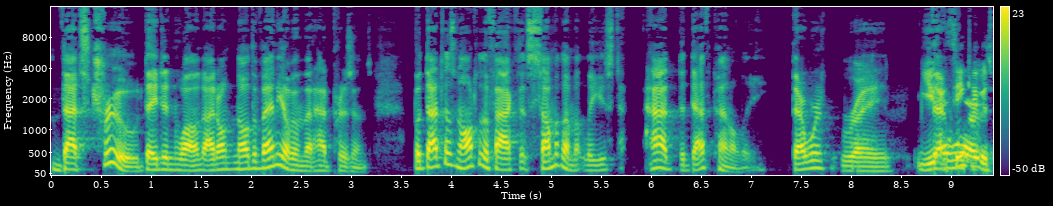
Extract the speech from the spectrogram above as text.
That's true. They didn't. Well, I don't know of any of them that had prisons, but that doesn't alter the fact that some of them, at least, had the death penalty. There were right. You, I think were, it was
